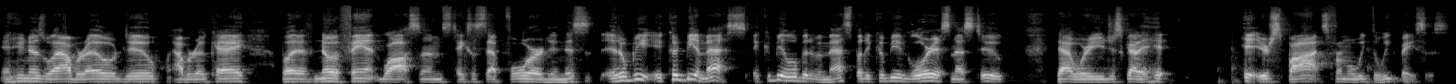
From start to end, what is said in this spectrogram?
and who knows what Albert will do, Albert OK. But if Noah Fant blossoms, takes a step forward, and this it'll be it could be a mess. It could be a little bit of a mess, but it could be a glorious mess too. That where you just got to hit hit your spots from a week to week basis.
